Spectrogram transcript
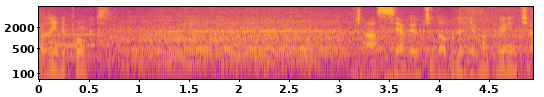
Kolejny punkt. Czas, ja wiem czy dobry, nie mam pojęcia.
